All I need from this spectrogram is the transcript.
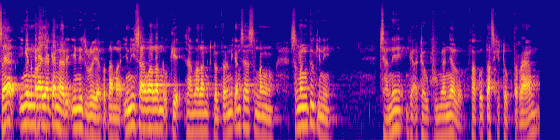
Saya ingin merayakan hari ini dulu ya pertama. Ini sawalan UG, sawalan kedokteran ini kan saya seneng. Seneng tuh gini. Jane nggak ada hubungannya loh. Fakultas kedokteran,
